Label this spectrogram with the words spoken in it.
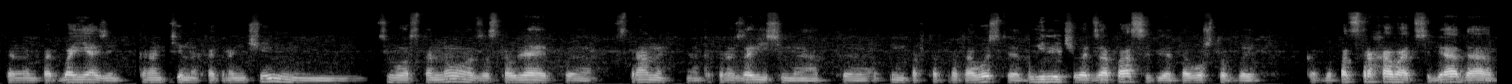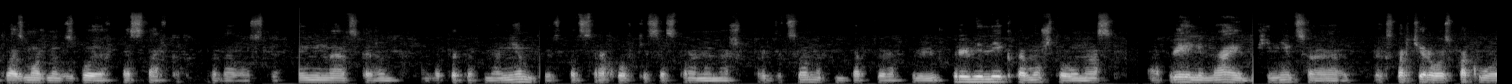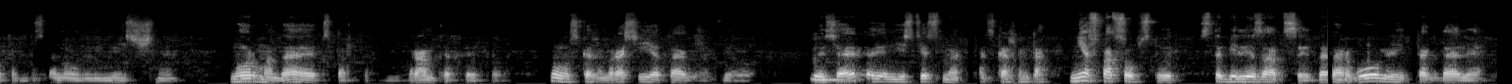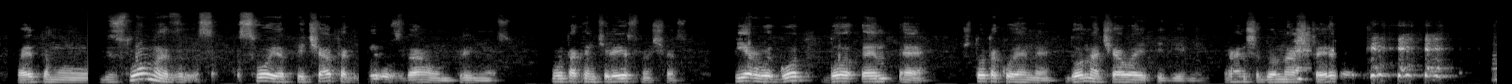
скажем так, боязнь карантинных ограничений и всего остального заставляет э, страны, э, которые зависимы от э, импорта продовольствия, увеличивать запасы для того, чтобы как бы подстраховать себя да, от возможных сбоев в поставках продовольствия. Именно, скажем, вот этот момент, то есть подстраховки со стороны наших традиционных импортеров привели к тому, что у нас апреле-мае пшеница экспортировалась по квотам, установленная месячная норма да, экспорта в рамках этого. Ну, скажем, Россия также делала. То есть, а это, естественно, скажем так, не способствует стабилизации да, торговли и так далее. Поэтому, безусловно, свой отпечаток вирус, да, он принес. Ну, так интересно сейчас. Первый год до НЭ. Что такое НЭ? До начала эпидемии. Раньше, до нашей эры.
